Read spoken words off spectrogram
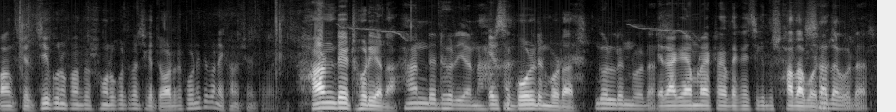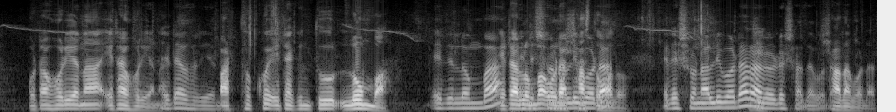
বাংলাদেশের যে কোনো প্রান্ত সংগ্রহ করতে পারেন সেক্ষেত্রে অর্ডার করে নিতে পারেন এখানে এসে নিতে পারেন। হান্ড্রেড হরিয়ানা হান্ড্রেড হরিয়ানা এর গোল্ডেন বর্ডার গোল্ডেন বর্ডার এর আগে আমরা একটা দেখাইছি কিন্তু সাদা বর্ডার সাদা বর্ডার ওটা হরিয়ানা এটা হরিয়ানা এটা হরিয়ানা পার্থক্য এটা কিন্তু লম্বা। এটা লম্বা এটা লম্বা ওটা স্বাস্থ্য ভালো এটা সোনালী বর্ডার আর ওটা সাদা বর্ডার সাদা বর্ডার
